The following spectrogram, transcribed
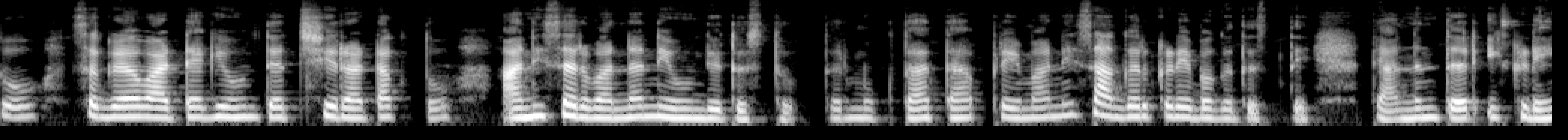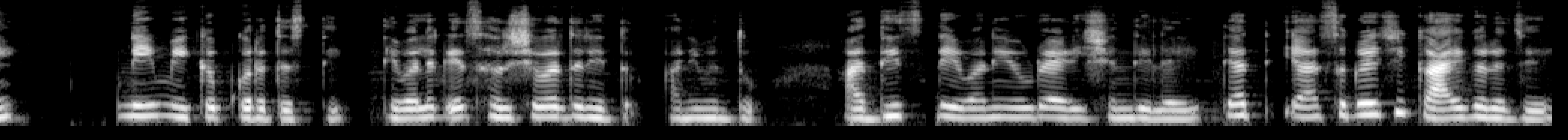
तो सगळ्या वाट्या घेऊन त्यात शिरा टाकतो आणि सर्वांना नेऊन देत असतो. तर मुक्ता आता प्रेमाने सागरकडे बघत असते. त्यानंतर इकडे मेकअप करत असते. तेव्हा लगेच हर्षवर्धन येतो आणि म्हणतो आधीच देवाने एवढं ॲडिशन दिलं आहे त्यात या सगळ्याची काय गरज आहे?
